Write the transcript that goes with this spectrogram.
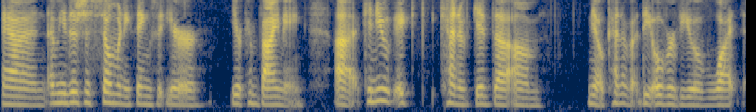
and I mean, there's just so many things that you're you're combining. Uh, can you uh, kind of give the um, you know, kind of the overview of what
